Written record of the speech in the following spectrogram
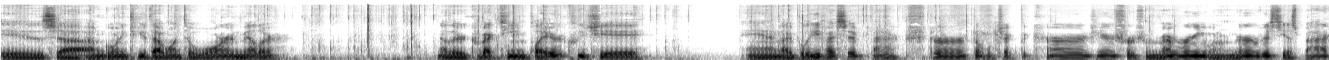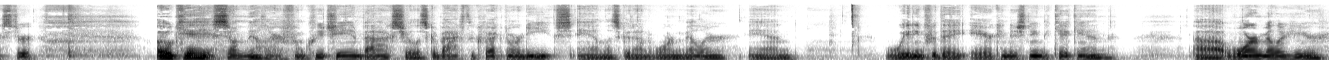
is uh, I'm going to give that one to Warren Miller, another Quebec team player. Cloutier and I believe I said Baxter. Double check the card here. Short from memory when I'm nervous. Yes, Baxter. Okay, so Miller from Cloutier and Baxter. Let's go back to the Quebec Nordiques and let's go down to Warren Miller and waiting for the air conditioning to kick in. Uh, Warren Miller here,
